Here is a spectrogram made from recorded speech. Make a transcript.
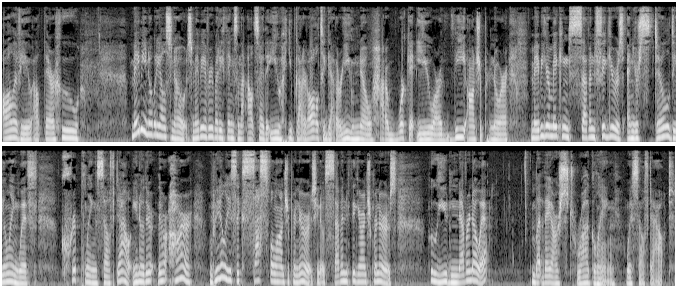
all of you out there who maybe nobody else knows. Maybe everybody thinks on the outside that you you've got it all together. You know how to work it. You are the entrepreneur. Maybe you're making seven figures and you're still dealing with crippling self-doubt. You know, there there are really successful entrepreneurs, you know, seven-figure entrepreneurs who you'd never know it, but they are struggling with self-doubt.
